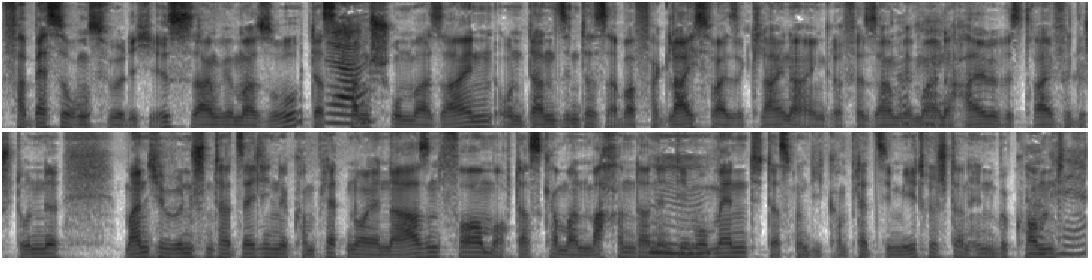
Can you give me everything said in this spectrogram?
verbesserungswürdig ist, sagen wir mal so. Das Ja. kann schon mal sein. Und dann sind das aber vergleichsweise kleine Eingriffe, sagen wir Okay. mal eine halbe bis dreiviertel Stunde. Manche wünschen tatsächlich eine komplett neue Nasenform. Auch das kann man machen dann in dem Moment, dass man die komplett symmetrisch dann hinbekommt. Mhm. Okay.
